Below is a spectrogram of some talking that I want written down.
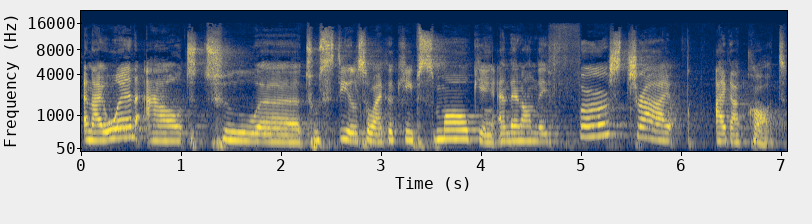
and I went out to, uh, to steal so I could keep smoking. And then on the first try, I got caught.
